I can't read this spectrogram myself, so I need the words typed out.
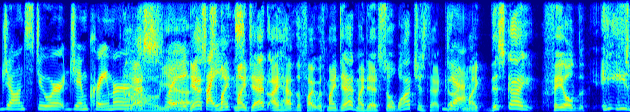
Jon Stewart, Jim Cramer? Yes. Oh, yeah. Like, Yes, 'cause fight? my, my dad. I have the fight with my dad. My dad still watches that guy. Yeah. I'm like, this guy failed. He, he's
